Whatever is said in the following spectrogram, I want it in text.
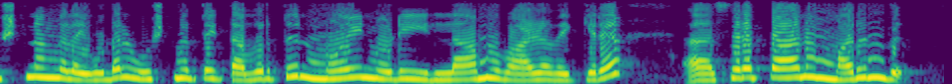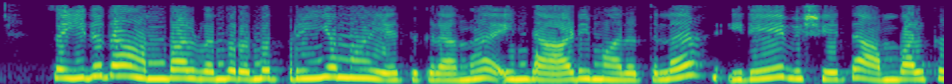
உஷ்ணங்களை உடல் உஷ்ணத்தை தவிர்த்து நோய் நொடி இல்லாம வாழ வைக்கிற சிறப்பான மருந்து. ஸோ இதுதான் அம்பாள் வந்து ரொம்ப பிரியமாக ஏற்றுக்கிறாங்க இந்த ஆடி மாதத்தில் இதே விஷயத்த அம்பாளுக்கு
